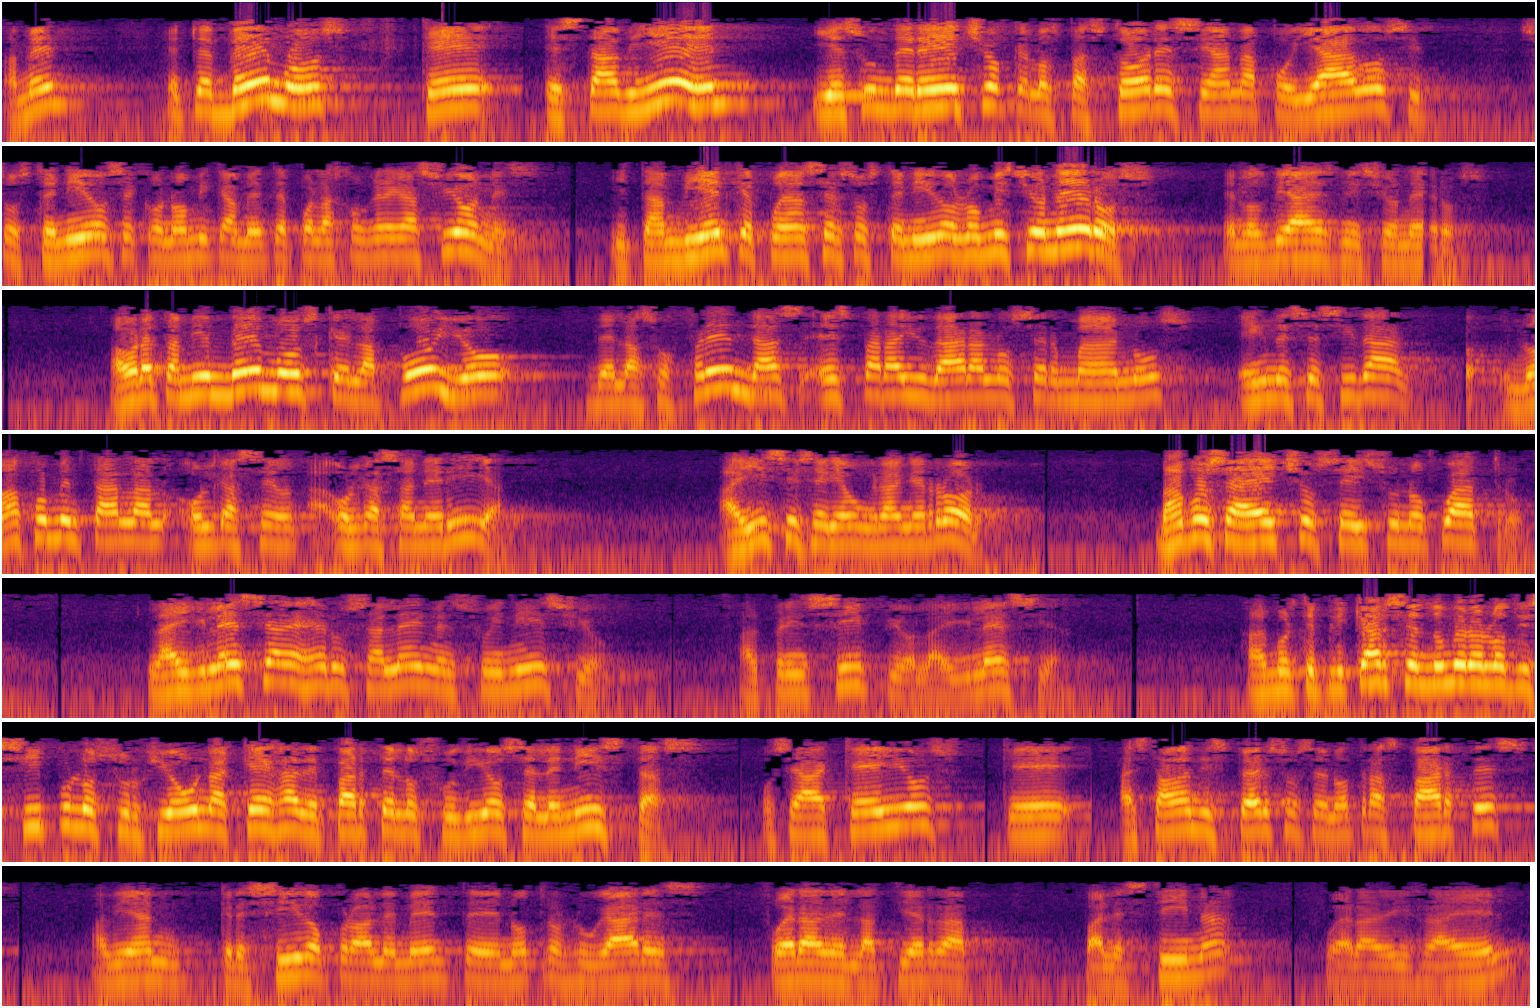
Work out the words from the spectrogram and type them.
Amén. Entonces vemos que está bien y es un derecho que los pastores sean apoyados y sostenidos económicamente por las congregaciones y también que puedan ser sostenidos los misioneros en los viajes misioneros. Ahora también vemos que el apoyo de las ofrendas es para ayudar a los hermanos en necesidad, no a fomentar la holgazanería. Ahí sí sería un gran error. Vamos a Hechos 6.1.4. La iglesia de Jerusalén en su inicio, al principio, la iglesia. Al multiplicarse el número de los discípulos surgió una queja de parte de los judíos helenistas, o sea, aquellos que estaban dispersos en otras partes, habían crecido probablemente en otros lugares fuera de la tierra Palestina, fuera de Israel,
